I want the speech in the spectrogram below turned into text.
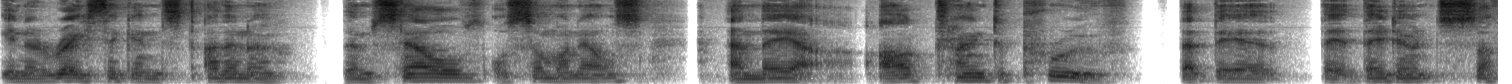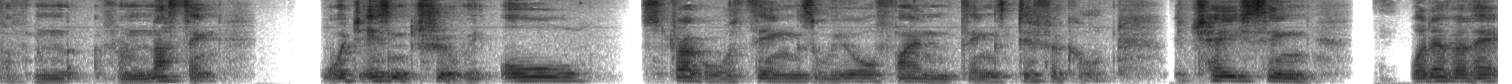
in a race against, I don't know, themselves or someone else, and they are, are trying to prove that they're, they, they don't suffer from, from nothing, which isn't true. We all struggle with things, we all find things difficult. Chasing whatever they,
